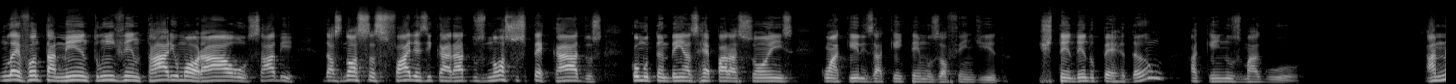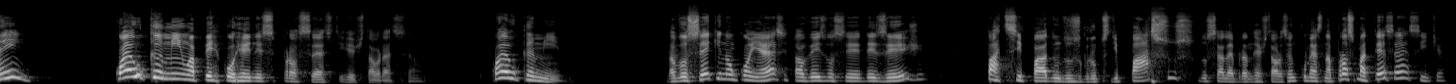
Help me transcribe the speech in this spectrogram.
um levantamento, um inventário moral, sabe, das nossas falhas de caráter, dos nossos pecados, como também as reparações com aqueles a quem temos ofendido, estendendo perdão a quem nos magoou. Amém? Qual é o caminho a percorrer nesse processo de restauração? Qual é o caminho? Para você que não conhece, talvez você deseje participar de um dos grupos de passos do Celebrando Restauração, que começa na próxima terça, é, Cíntia?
